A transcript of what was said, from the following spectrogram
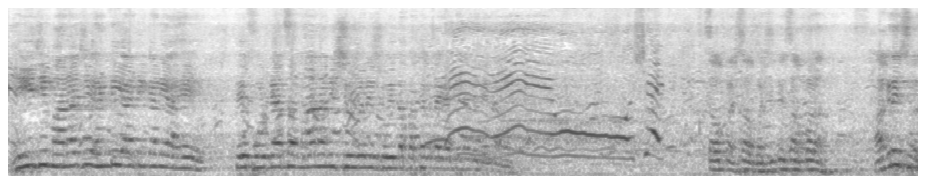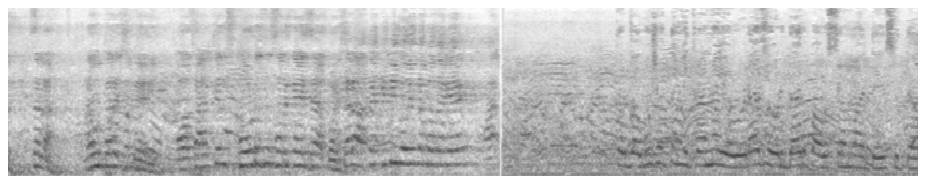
ही जी मानाची हंडी या ठिकाणी आहे ते फोडण्याचा मान आणि शिवगणेश गोविंद पथकला या ठिकाणी सावकाश सावकाश सांभाळा. अग्रेश्वर चला. नऊ ताराची तयारी. फाल्कन्स थोडस सरकायचं आपण. चला आता किती गोविंद पथक आहे? तर बघू शकता मित्रांनो एवढ्या जोरदार पावसामध्ये सुद्धा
